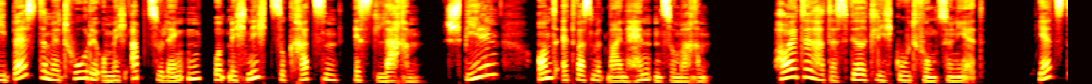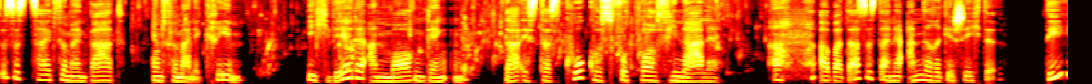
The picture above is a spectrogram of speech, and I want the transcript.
die beste Methode, um mich abzulenken und mich nicht zu kratzen, ist Lachen, Spielen und etwas mit meinen Händen zu machen. Heute hat das wirklich gut funktioniert. Jetzt ist es Zeit für mein Bad und für meine Creme. Ich werde an morgen denken. Da ist das Kokos-Football-Finale. Aber das ist eine andere Geschichte. Die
